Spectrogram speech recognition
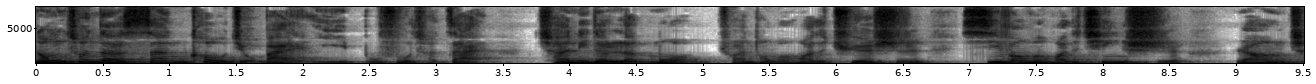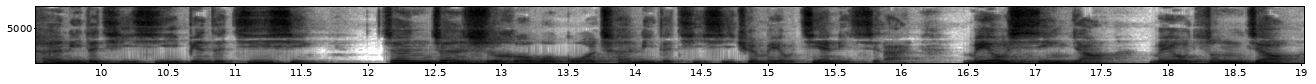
农村的三叩九拜已不复存在，城里的冷漠、传统文化的缺失、西方文化的侵蚀，让城里的体系变得畸形。真正适合我国城里的体系却没有建立起来，没有信仰，没有宗教，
